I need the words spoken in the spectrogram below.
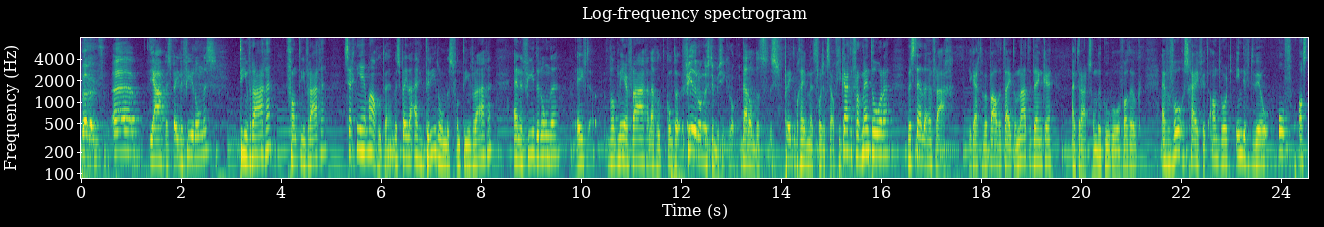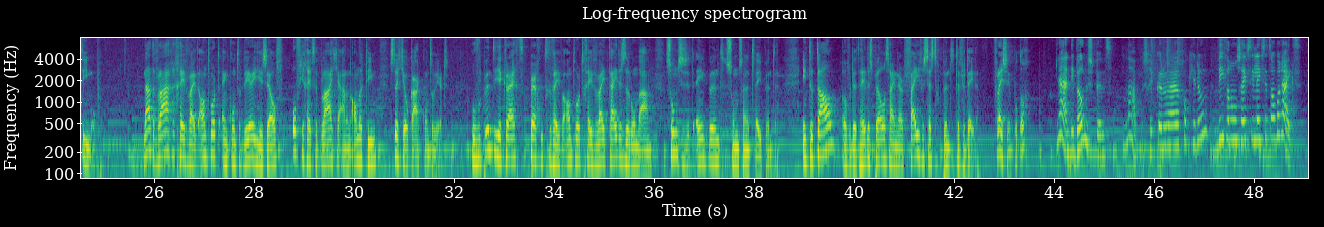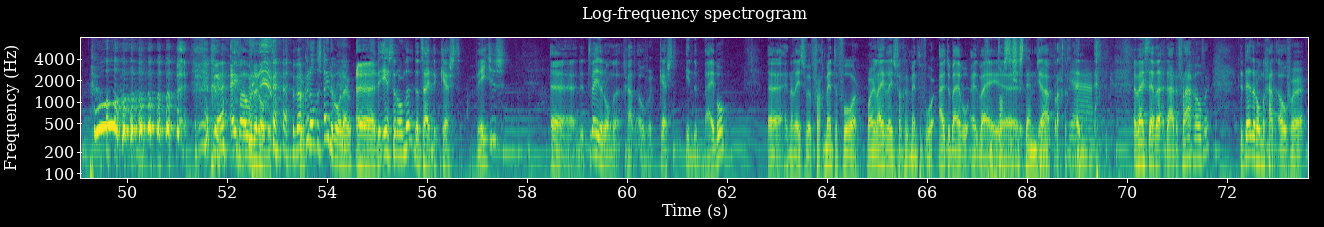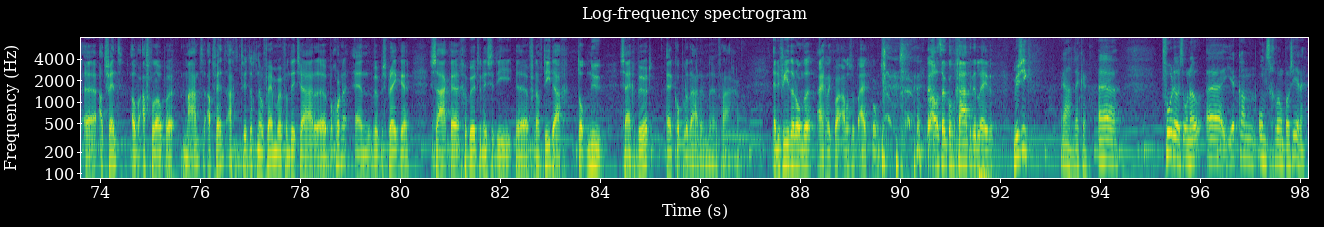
Maar goed. eh, ja, we spelen vier rondes. Tien vragen. Van tien vragen. Zegt niet helemaal goed, hè? We spelen eigenlijk drie rondes van tien vragen. En de vierde ronde heeft wat meer vragen. Nou goed, komt er... Vierde ronde is de muziekronde. Daarom, dat spreekt op een gegeven moment voor zichzelf. Je krijgt een fragment te horen. We stellen een vraag. Je krijgt een bepaalde tijd om na te denken. Uiteraard zonder Google of wat ook. En vervolgens schrijf je het antwoord individueel of als team op. Na de vragen geven wij het antwoord en controleer je jezelf of je geeft het blaadje aan een ander team, zodat je elkaar controleert. Hoeveel punten je krijgt per goed gegeven antwoord geven wij tijdens de ronde aan. Soms is het één punt, soms zijn het twee punten. In totaal, over dit hele spel, zijn er 65 punten te verdelen. Vrij simpel, toch? Ja, en die bonuspunt. Nou, misschien kunnen we een gokje doen. Wie van ons heeft die leeftijd al bereikt? Even over de rondes. Welke ronde spelen we, Orlo? Eh, de eerste ronde, dat zijn de kerstweetjes. Eh, de tweede ronde gaat over kerst in de Bijbel. Eh, en dan lezen we fragmenten voor. Marjolein leest fragmenten voor uit de Bijbel. En wij, Fantastische eh, stem zo. Ja, prachtig. Ja, En, wij stellen daar de vraag over. De derde ronde gaat over eh, Advent. Over afgelopen maand. Advent, 28 november van dit jaar eh, begonnen. En we bespreken zaken, gebeurtenissen die eh, vanaf die dag tot nu zijn gebeurd. En koppelen daar een eh, vraag aan. En de vierde ronde, eigenlijk waar alles op uitkomt. waar alles ook om gaat in het leven. Muziek. Ja, lekker. Eh, voordeel is, Orno, eh, je kan ons gewoon pauzeren.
